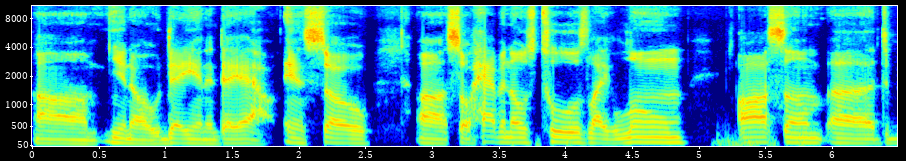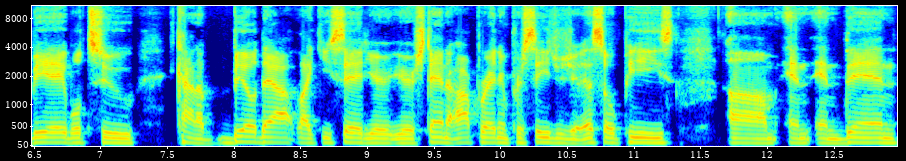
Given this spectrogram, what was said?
um, you know, day in and day out. And so, uh, so having those tools like Loom, awesome uh, to be able to kind of build out, like you said, your your standard operating procedures, your SOPs, um, and and then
